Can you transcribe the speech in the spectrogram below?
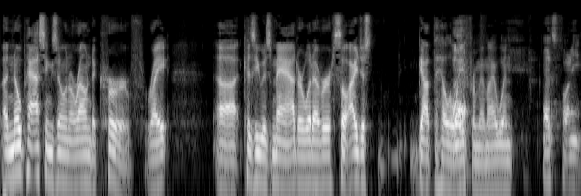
a no passing zone around a curve, right? Because he was mad or whatever. So I just got the hell away from him. I went, That's funny.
